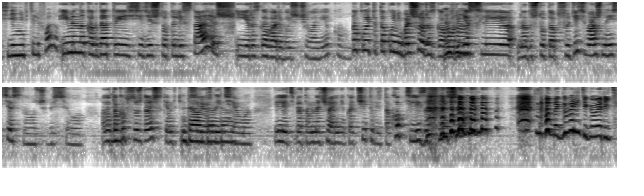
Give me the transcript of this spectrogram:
Сидение в телефоне? Именно когда ты сидишь, что-то листаешь и разговариваешь с человеком. Какой-то такой небольшой разговор. Мгм. Если надо что-то обсудить важное, естественно, лучше без всего. А то так обсуждаешь с кем-то какие-то Да, да, серьезные да. темы. Или тебя там начальник отчитывает, так хоп, телевизор включил. Да, говорите, говорите.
